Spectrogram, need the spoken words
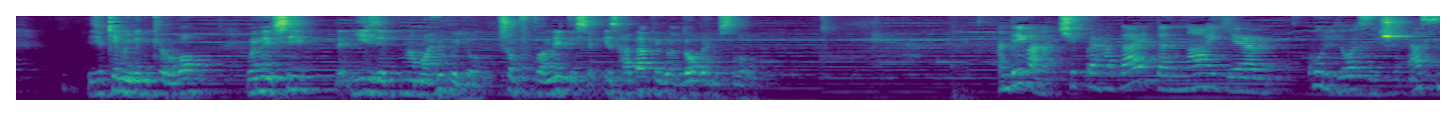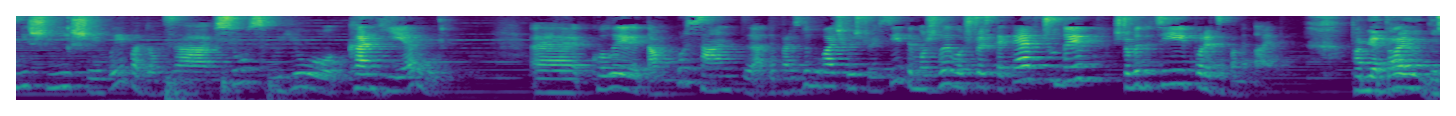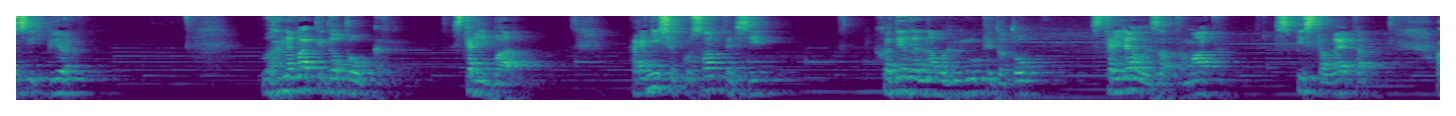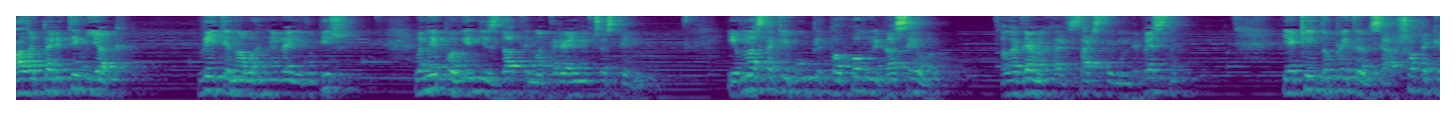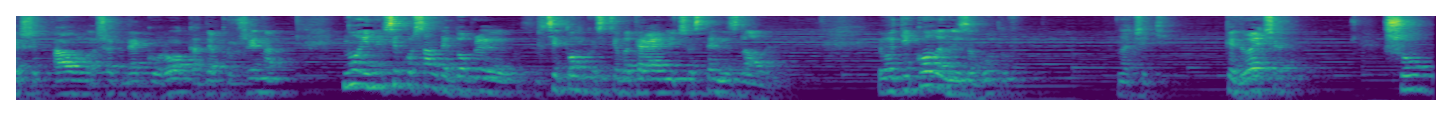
якими він керував, вони всі їздять на могилу його, щоб вклонитися і згадати його добрим словом. Андрій Іванович, чи пригадаєте найкурйозніший, найсмішніший випадок за всю свою кар'єру, е, коли там курсант, а тепер здобувач вищої освіти, можливо, щось таке вчудив, що ви до цієї пори це пам'ятаєте? Пам'ятаю до сих пір вогнева підготовка, стрільба. Раніше курсанти всі ходили на вогневу підготовку, стріляли з автомата, з пістолета. Але перед тим, як вийти на вогневий рубіж, вони повинні здати матеріальну частину. І в нас такий був підполковник Гасило, Оледе Михайло Царство Небесне, який допитався, а що таке шептало, що де курок, а де пружина. Ну і не всі курсанти добре всі тонкості матеріальної частини знали. І от ніколи не забуду, значить, під вечір шум,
